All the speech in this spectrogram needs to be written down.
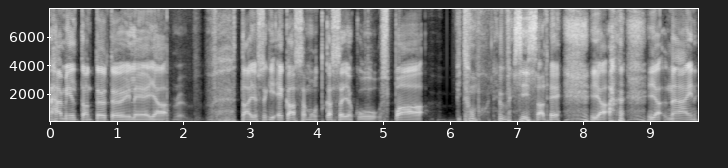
Hamilton tötöilee ja tai jossakin ekassa mutkassa joku spa vitumoinen vesisade ja, ja näin,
